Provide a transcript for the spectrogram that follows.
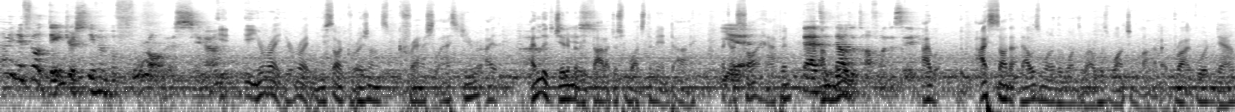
I mean, it felt dangerous even before all this, you know? it, it- you're right, you're right. When you saw Grosjean's crash last year, I I Oh, legitimately jeez. thought I just watched the man die. Like I saw it happen. That's I'm that was a tough one to see. I, I saw that. That was one of the ones where I was watching live. I brought Gordon down.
